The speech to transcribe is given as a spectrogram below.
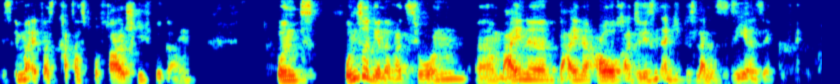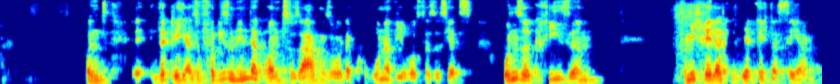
ist immer etwas katastrophal schiefgegangen. Und unsere Generation, äh, meine, deine auch, also wir sind eigentlich bislang sehr, sehr gut weggekommen. Und äh, wirklich, also vor diesem Hintergrund zu sagen, so der Coronavirus, das ist jetzt unsere Krise, für mich relativiert sich das sehr.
